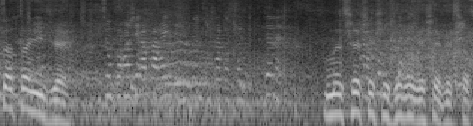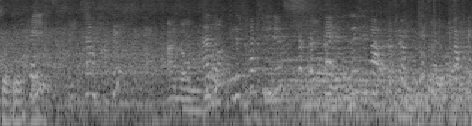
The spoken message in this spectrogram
Kto to idzie? No cieszę się, że mogę siebie sfotografować. Adam. Adam, et le frappe tous les deux Allez, les deux, c'est parfait. Parfait.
